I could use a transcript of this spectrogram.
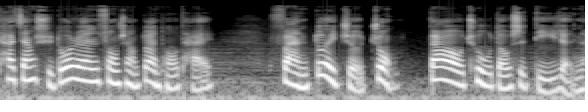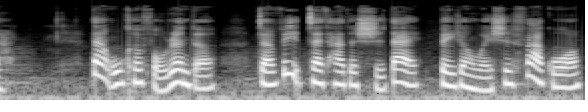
他将许多人送上断头台，反对者众，到处都是敌人呐。但无可否认的，David 在他的时代被认为是法国。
